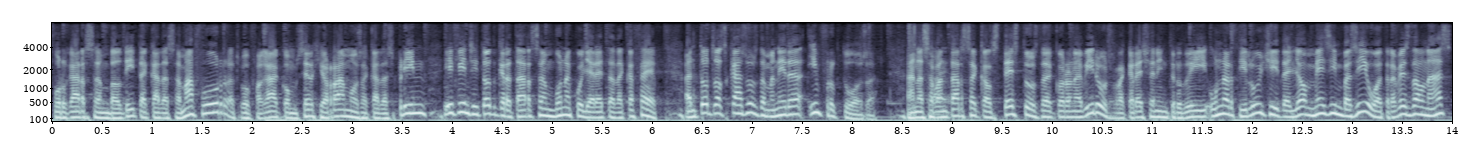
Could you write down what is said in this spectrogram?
Furgar-se amb el dit a cada semàfor, esbufegar com Sergio Ramos a cada sprint i fins i tot gratar-se amb una cullereta de cafè. En tots els casos de manera infructuosa. En assabentar-se que els testos de coronavirus requereixen introduir un artilugi d'allò més invasiu a través del nas,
